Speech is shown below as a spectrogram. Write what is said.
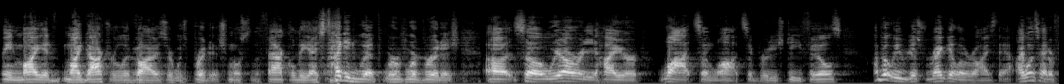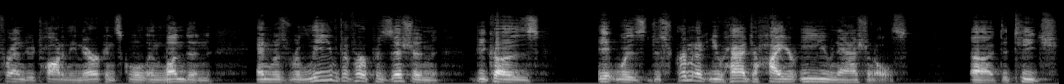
I mean, my my doctoral advisor was British. Most of the faculty I studied with were, were British. Uh, so we already hire lots and lots of British DPhils. How about we just regularize that? I once had a friend who taught in the American school in London and was relieved of her position because it was discriminate. You had to hire EU nationals uh, to teach.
